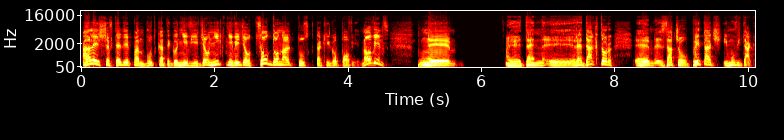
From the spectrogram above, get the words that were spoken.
Ale jeszcze wtedy pan Budka tego nie wiedział, nikt nie wiedział, co Donald Tusk takiego powie. No więc... Ten redaktor zaczął pytać i mówi tak,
